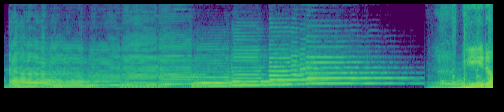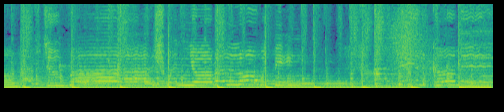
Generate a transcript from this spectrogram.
We don't have to rush when you're alone with me. I feel coming.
